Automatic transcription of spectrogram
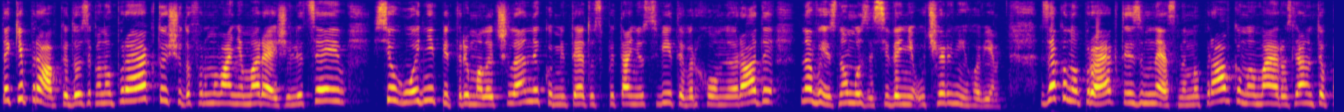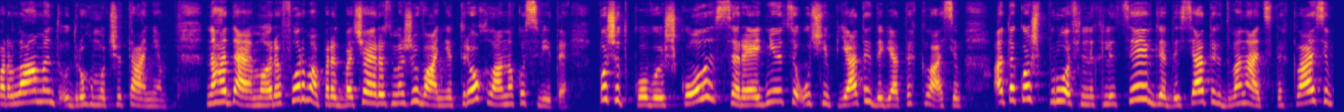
Такі правки до законопроекту щодо формування мережі ліцеїв сьогодні підтримали члени комітету з питань освіти Верховної Ради на виїзному засіданні у Чернігові. Законопроект із внесеними правками має розглянути парламент у другому читанні. Нагадаємо, реформа передбачає розмежування трьох ланок освіти: початкової школи, середньої це учні 5-9 класів, а також профільних ліцеїв для 10-12 класів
